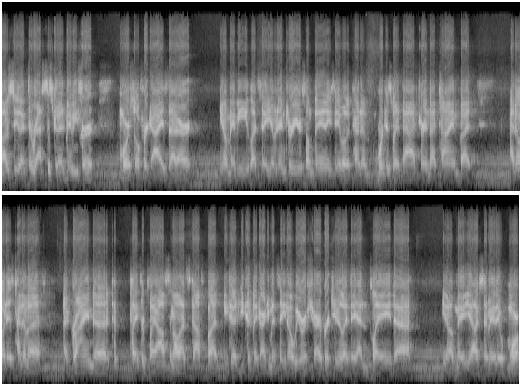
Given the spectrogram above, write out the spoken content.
obviously, like the rest is good. Maybe for more so for guys that are, you know, maybe let's say you have an injury or something, and he's able to kind of work his way back during that time. But I know it is kind of a a grind uh, to play through playoffs and all that stuff. But you could you could make arguments that you know we were sharper too, like they hadn't played. Uh, you know, maybe yeah, like I said, maybe they were more,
